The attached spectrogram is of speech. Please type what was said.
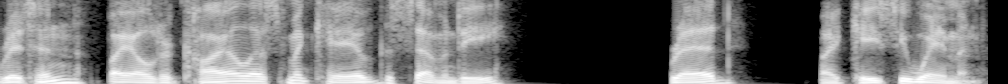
Written by Elder Kyle S. McKay of the 70. Read by Casey Wayman.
